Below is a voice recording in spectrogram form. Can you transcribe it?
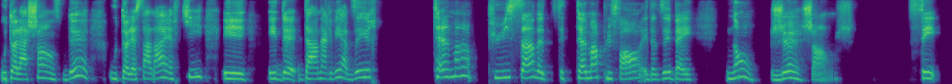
où tu as la chance de, où tu as le salaire qui, et, et d'en arriver à dire tellement puissant, c'est tellement plus fort et de dire, ben non, je change. C'est,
